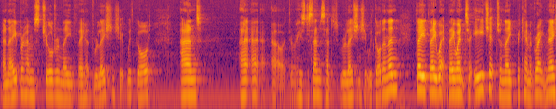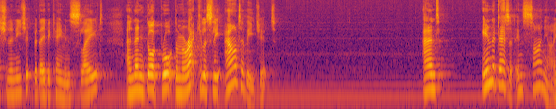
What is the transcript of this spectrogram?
and Abraham's children, they, they had relationship with God, and uh, uh, uh, his descendants had relationship with God. And then they, they, went, they went to Egypt, and they became a great nation in Egypt, but they became enslaved. And then God brought them miraculously out of Egypt. And in the desert, in Sinai,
